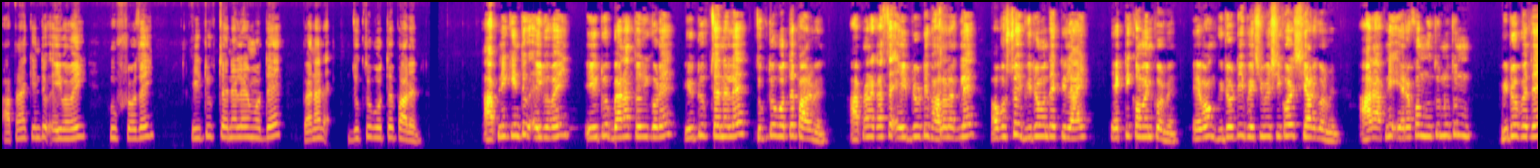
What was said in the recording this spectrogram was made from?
আপনারা কিন্তু এইভাবেই খুব সহজেই ইউটিউব চ্যানেলের মধ্যে ব্যানার যুক্ত করতে পারেন। আপনি কিন্তু এইভাবেই ইউটিউব ব্যানার তৈরি করে ইউটিউব চ্যানেলে যুক্ত করতে পারবেন। আপনার কাছে এই ভিডিওটি ভালো লাগলে অবশ্যই ভিডিওর মধ্যে একটি লাইক, একটি কমেন্ট করবেন এবং ভিডিওটি বেশি বেশি করে শেয়ার করবেন। আর আপনি এরকম নতুন নতুন ভিডিও পেতে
